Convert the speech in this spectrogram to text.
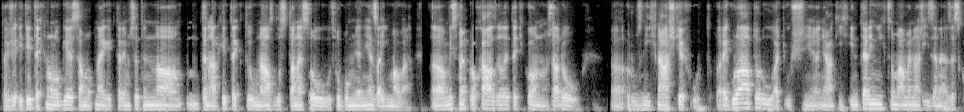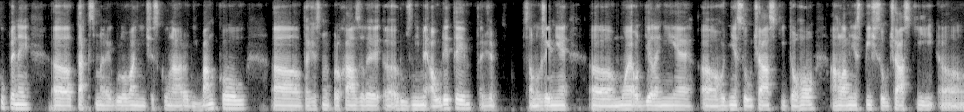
Takže i ty technologie samotné, ke kterým se ten, eh, ten architekt u nás dostane, jsou, jsou poměrně zajímavé. My jsme procházeli teď řadou různých náštěv od regulátorů, ať už nějakých interních, co máme nařízené ze skupiny, tak jsme regulovaní Českou národní bankou, takže jsme procházeli různými audity, takže Samozřejmě uh, moje oddělení je uh, hodně součástí toho a hlavně spíš součástí uh,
